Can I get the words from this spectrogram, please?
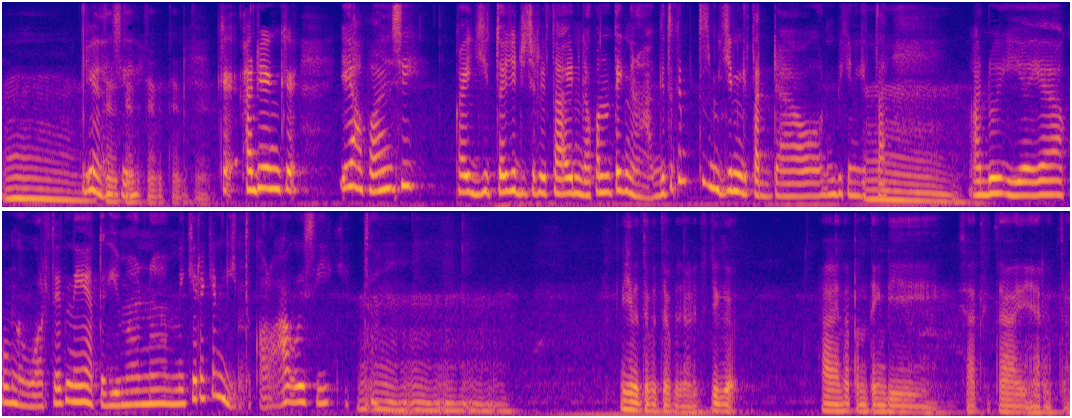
Mm. Iya betul, sih. betul, betul, betul, betul. kayak ada yang kayak ya apaan sih kayak gitu aja diceritain nggak penting nah gitu kan terus bikin kita down bikin kita Mm. aduh iya ya aku nggak worth it nih atau gimana mikirnya kan gitu kalau aku sih gitu Mm-mm, mm-mm, mm-mm. Iya betul betul betul itu juga hal yang terpenting di saat kita LDR itu.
